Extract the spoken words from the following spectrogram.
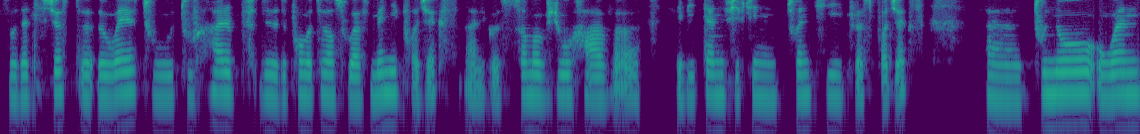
So that's just a, a, way to, to help the, the promoters who have many projects, uh, because some of you have uh, maybe 10, 15, 20 plus projects uh, to know when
